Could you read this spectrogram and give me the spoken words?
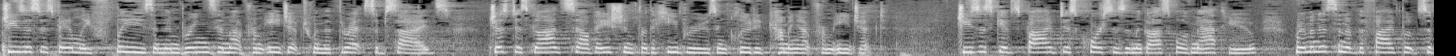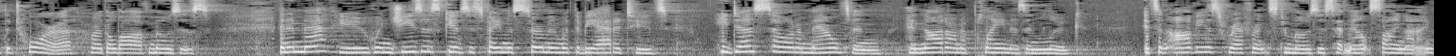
Jesus' family flees and then brings him up from Egypt when the threat subsides, just as God's salvation for the Hebrews included coming up from Egypt. Jesus gives five discourses in the Gospel of Matthew, reminiscent of the five books of the Torah, or the Law of Moses. And in Matthew, when Jesus gives his famous sermon with the Beatitudes, he does so on a mountain and not on a plain as in Luke. It's an obvious reference to Moses at Mount Sinai.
